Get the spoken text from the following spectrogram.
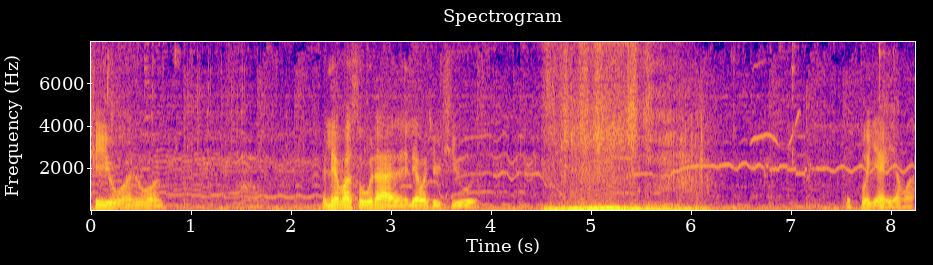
ชิวๆฮะทุกคนจะเรียกว่าสู้ได้เรียกว่าชิวๆตัวใหญ่ยังวะ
